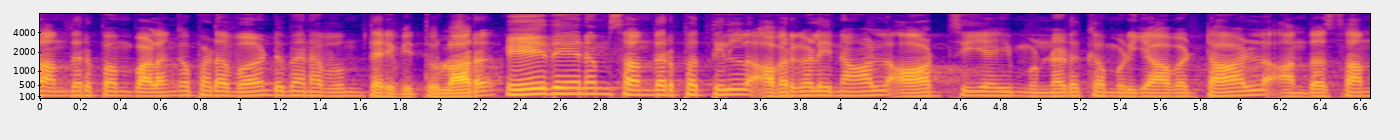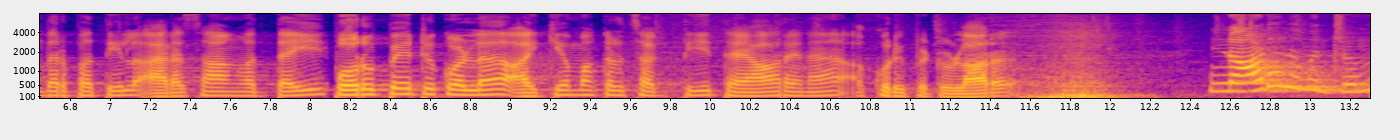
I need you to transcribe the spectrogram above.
சந்தர்ப்பம் வழங்கப்பட வேண்டும் எனவும் தெரிவித்துள்ளார். ஏதேனும் சந்தர்ப்பத்தில் அவர்களினால் ஆட்சியை முன்னெடுக்க முடியாவிட்டால் அந்த சந்தர்ப்பத்தில் அரசாங்கத்தை பொறுப்பேற்றுக் கொள்ள ஐக்கிய மக்கள் சக்தி தயார் என குறிப்பிட்டுள்ளார். நாடாளுமன்றம்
